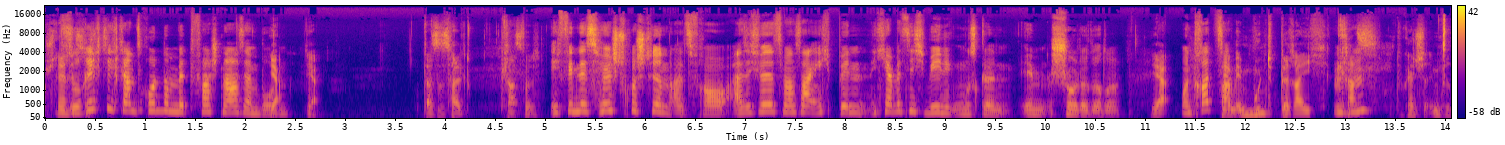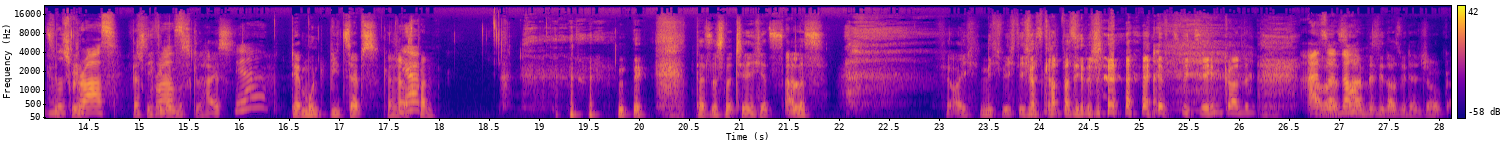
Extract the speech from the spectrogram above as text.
Schnell So ist richtig ganz runter mit fast Nase am Ja, Boden. ja. Dass es halt krass wird. Ich finde es höchst frustrierend als Frau. Also ich würde jetzt mal sagen, ich bin, ich habe jetzt nicht wenig Muskeln im Schultergürtel. Ja. Und Vor allem trotzdem, im Mundbereich. Krass. Du kannst im Prinzip das ist den, krass. ich weiß nicht, wie Krass. der Muskel heißt. ja, Der Mundbizeps. Kannst du Ja. anspannen. das ist natürlich jetzt alles für euch nicht wichtig, was gerade passiert ist. jetzt nicht sehen konntet. Also Aber es sah ein bisschen aus wie der Joke.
